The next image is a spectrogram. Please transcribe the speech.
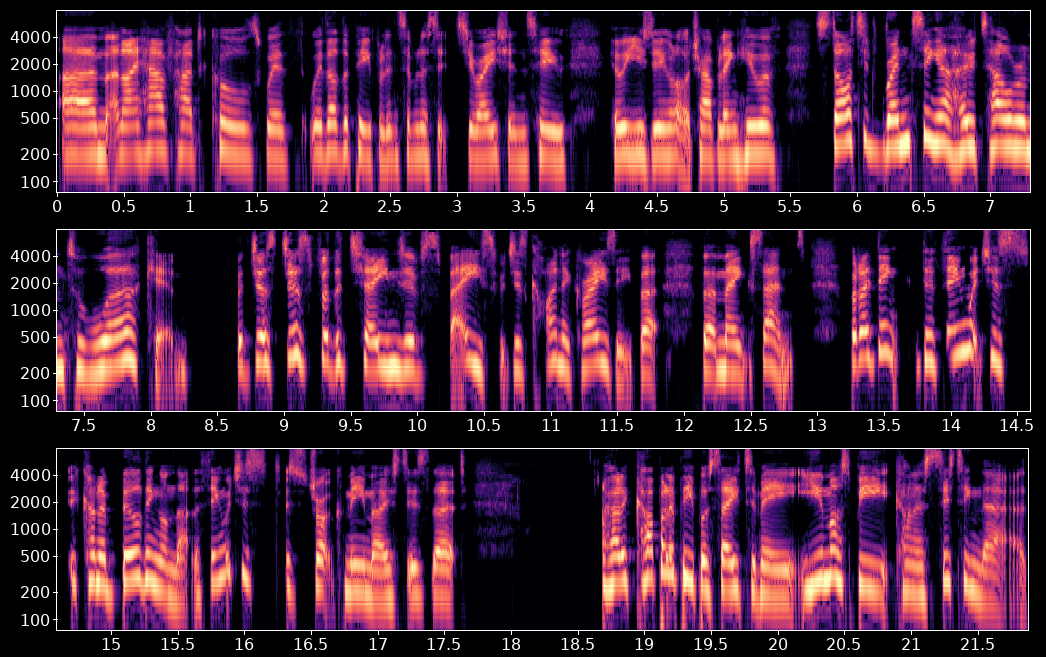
um, and I have had calls with with other people in similar situations who who are usually doing a lot of traveling, who have started renting a hotel room to work in but just just for the change of space which is kind of crazy but but makes sense but i think the thing which is kind of building on that the thing which has, has struck me most is that I had a couple of people say to me, you must be kind of sitting there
